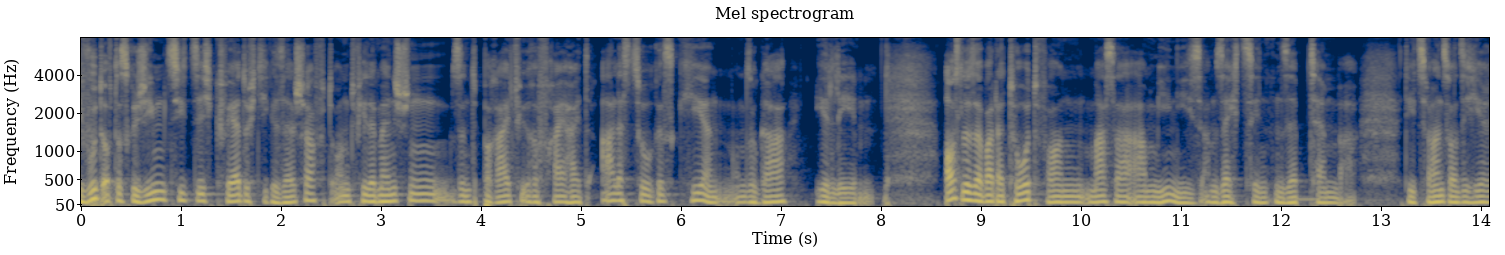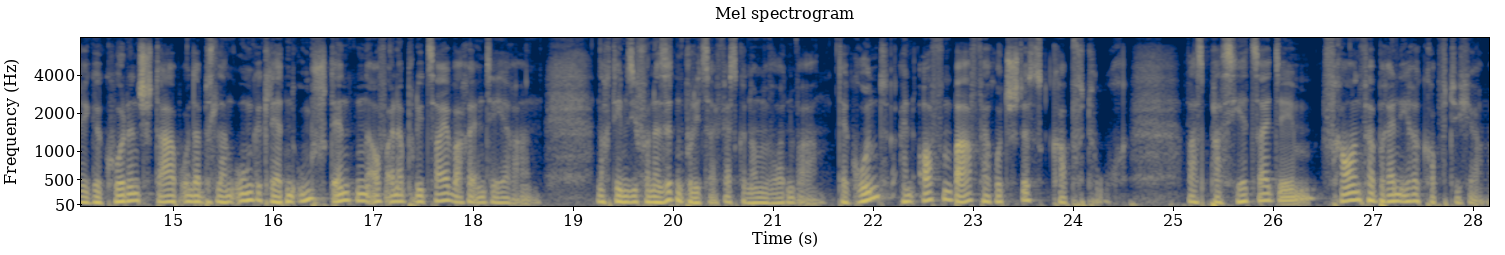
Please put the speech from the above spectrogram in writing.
Die Wut auf das Regime zieht sich quer durch die Gesellschaft und viele Menschen sind bereit für ihre Freiheit alles zu riskieren und sogar ihr Leben. Auslöser war der Tod von Massa Aminis am 16. September. Die 22-jährige Kurdin starb unter bislang ungeklärten Umständen auf einer Polizeiwache in Teheran, nachdem sie von der Sittenpolizei festgenommen worden war. Der Grund? Ein offenbar verrutschtes Kopftuch. Was passiert seitdem? Frauen verbrennen ihre Kopftücher.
